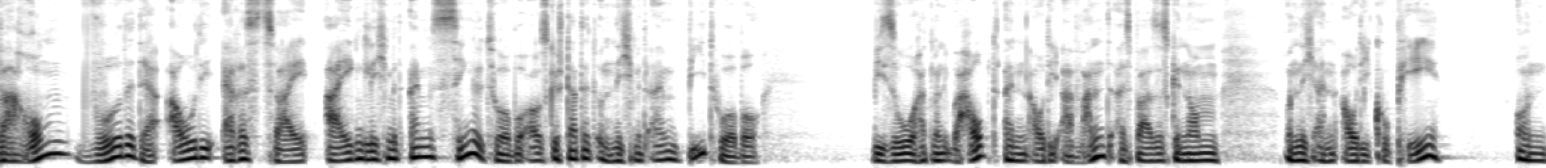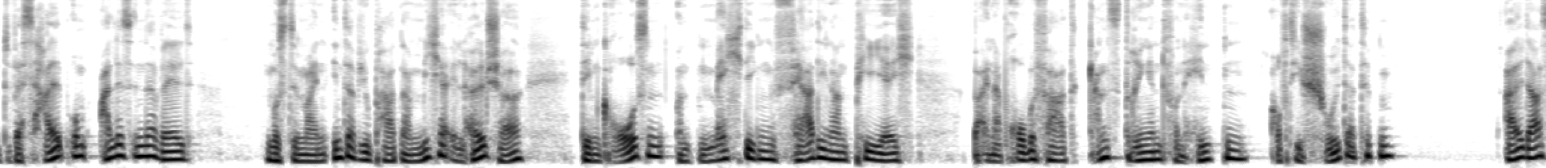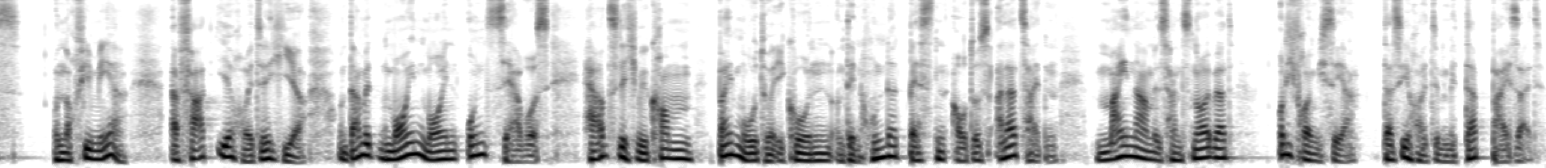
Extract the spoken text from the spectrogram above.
Warum wurde der Audi RS2 eigentlich mit einem Single-Turbo ausgestattet und nicht mit einem Biturbo? Wieso hat man überhaupt einen Audi Avant als Basis genommen und nicht einen Audi Coupé? Und weshalb um alles in der Welt musste mein Interviewpartner Michael Hölscher dem großen und mächtigen Ferdinand Piech bei einer Probefahrt ganz dringend von hinten auf die Schulter tippen? All das und noch viel mehr erfahrt ihr heute hier. Und damit moin moin und Servus. Herzlich willkommen bei Motorikonen und den 100 besten Autos aller Zeiten. Mein Name ist Hans Neubert und ich freue mich sehr, dass ihr heute mit dabei seid.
